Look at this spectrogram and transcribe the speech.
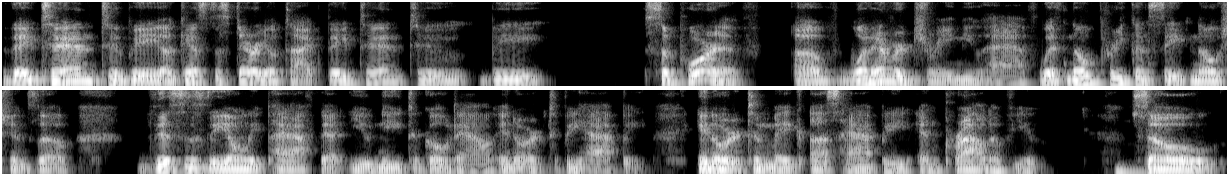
they tend to be against the stereotype. They tend to be supportive of whatever dream you have, with no preconceived notions of this is the only path that you need to go down in order to be happy, in order to make us happy and proud of you. Mm-hmm. So,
